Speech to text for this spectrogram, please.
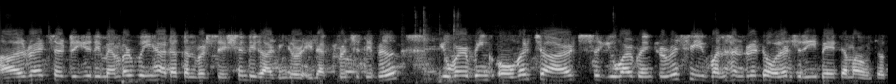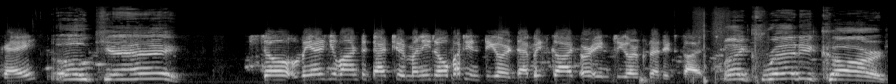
All right, sir. Do you remember we had a conversation regarding your electricity bill? You were being overcharged, so you are going to receive $100 rebate amount, okay? Okay. So, where you want to get your money, Robert? Into your debit card or into your credit card? My credit card.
